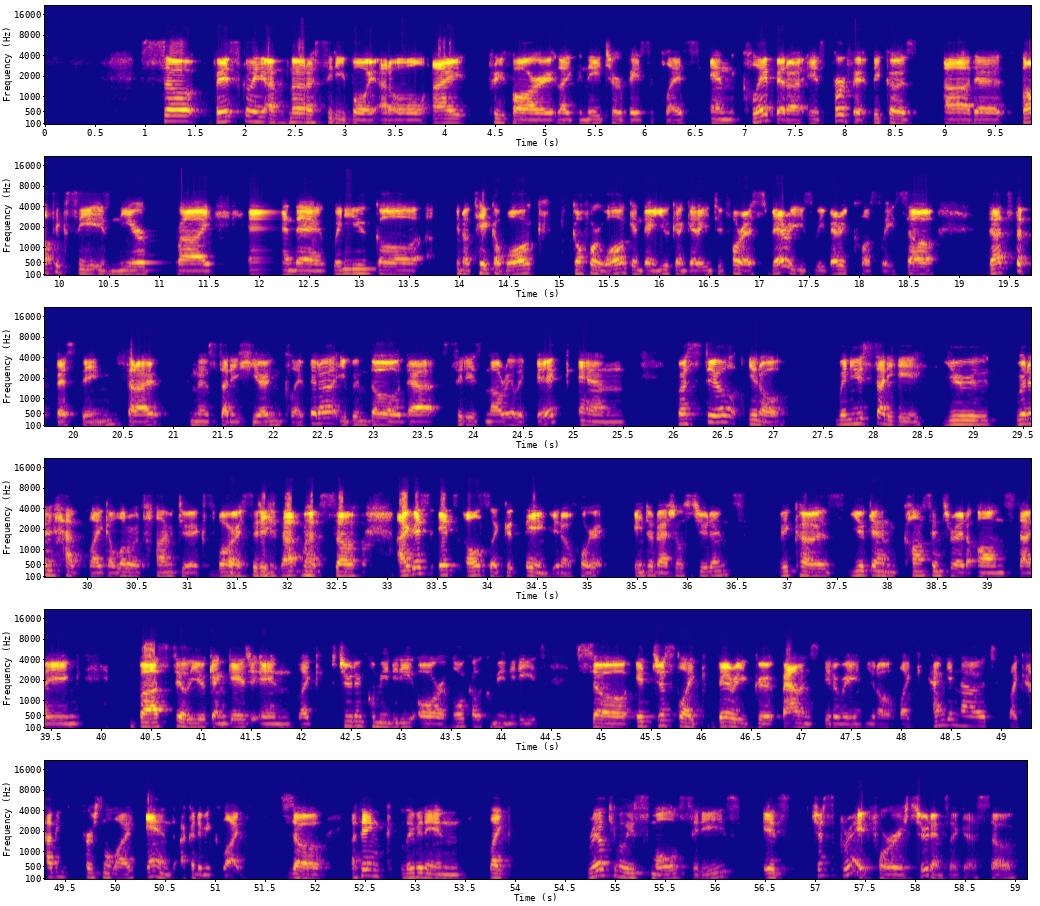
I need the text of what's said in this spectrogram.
so basically, I'm not a city boy at all. I prefer like nature-based place, and Klaipeda is perfect because uh, the Baltic Sea is nearby, and, and then when you go, you know, take a walk, go for a walk, and then you can get into forest very easily, very closely. So that's the best thing that I study here in Klaipeda, even though that city is not really big, and but still, you know, when you study, you wouldn't have like a lot of time to explore a city that much. So I guess it's also a good thing, you know, for international students because you can concentrate on studying, but still you can engage in like student community or local communities. So it's just like very good balance between, you know, like hanging out, like having personal life and academic life. So mm-hmm. I think living in like relatively small cities is just great for students, I guess. So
